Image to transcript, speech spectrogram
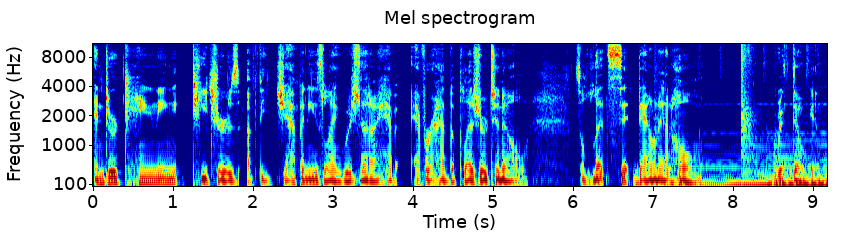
entertaining teachers of the Japanese language that I have ever had the pleasure to know. So let's sit down at home with Dogen.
